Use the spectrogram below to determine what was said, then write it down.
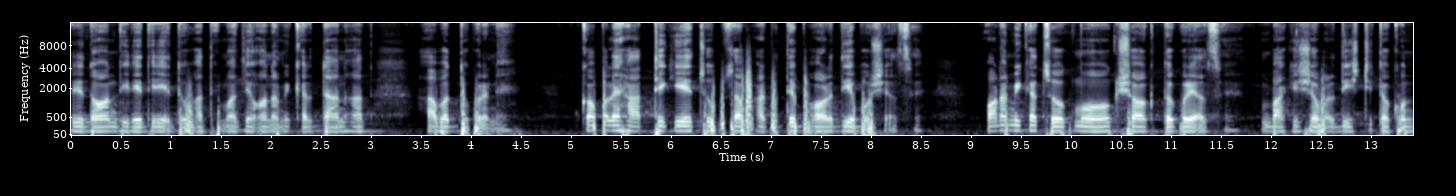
রিদন ধীরে ধীরে দু হাতের মাঝে অনামিকার ডান হাত আবদ্ধ করে নেয়। কপালে হাত ঠেকিয়ে চুপচাপ হাঁটুতে ভর দিয়ে বসে আছে। অনামিকা চোখ মুখ শক্ত করে আছে। বাকি সবার দৃষ্টি তখন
